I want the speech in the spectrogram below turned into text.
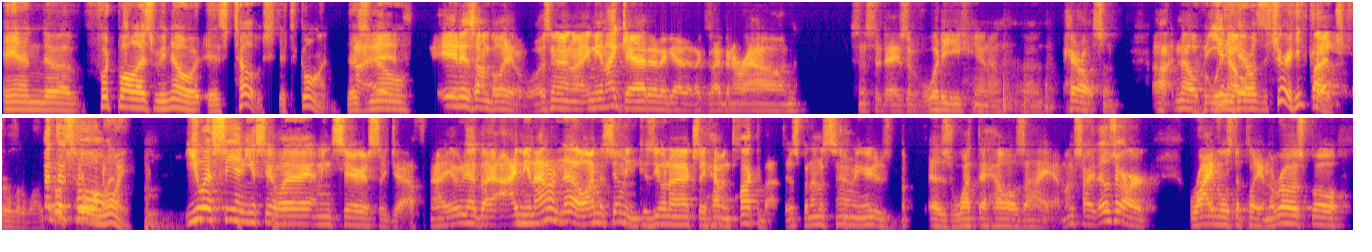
and uh, football as we know it is toast. It's gone. There's no. it is unbelievable, isn't it? I mean, I get it. I get it because I've been around since the days of Woody, you know, uh, Harrelson. Uh, no, Woody you know, Harrelson. Sure, he coached but, for a little while. But this whole Illinois. USC and UCLA. I mean, seriously, Jeff. I, I mean, I don't know. I'm assuming because you and I actually haven't talked about this, but I'm assuming as, as what the hell as I am. I'm sorry. Those are rivals to play in the Rose Bowl.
